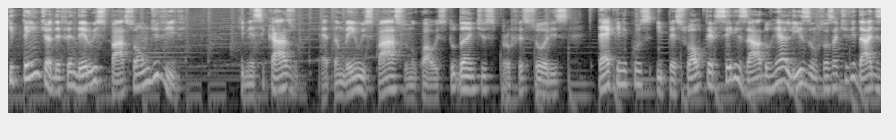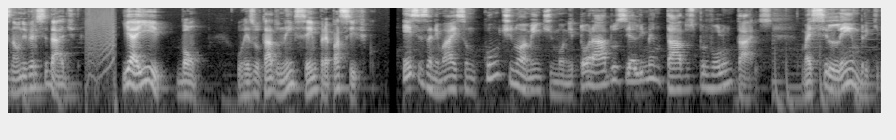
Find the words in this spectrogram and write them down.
que tende a defender o espaço onde vive, que nesse caso é também o espaço no qual estudantes, professores, técnicos e pessoal terceirizado realizam suas atividades na universidade. E aí, bom, o resultado nem sempre é pacífico. Esses animais são continuamente monitorados e alimentados por voluntários. Mas se lembre que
